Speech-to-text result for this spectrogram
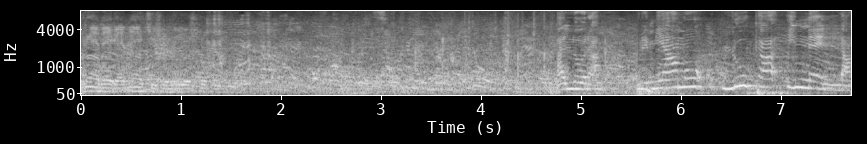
Bravi ragazzi sono lo scopo. Allora, premiamo Luca Innella.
